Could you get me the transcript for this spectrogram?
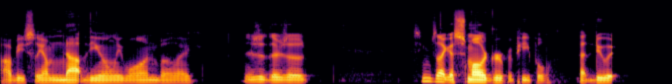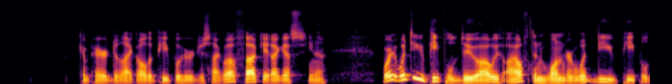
obviously, I'm not the only one, but like, there's a, there's a seems like a smaller group of people that do it compared to like all the people who are just like, well, fuck it, I guess you know. What what do you people do? I always I often wonder what do you people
